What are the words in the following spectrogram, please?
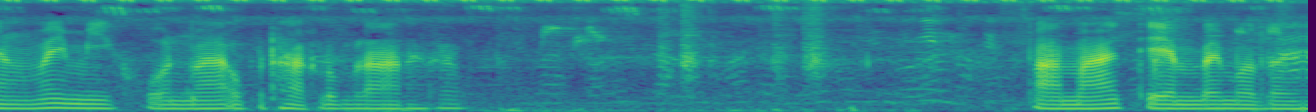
ยังไม่มีคนมาอุปถักลุมลานะครับ ป่าไม้เต็มไปหมดเลย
